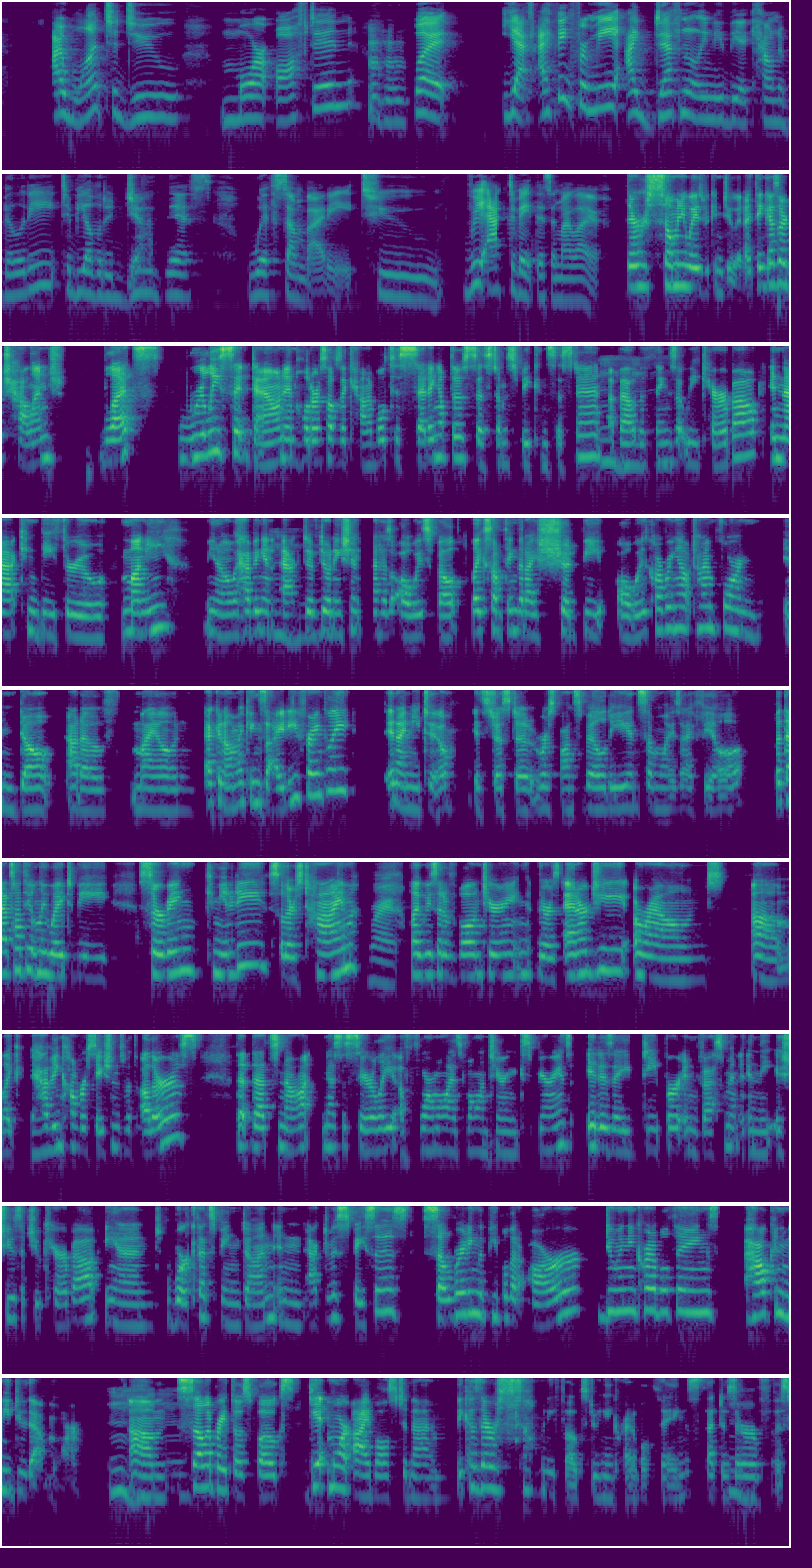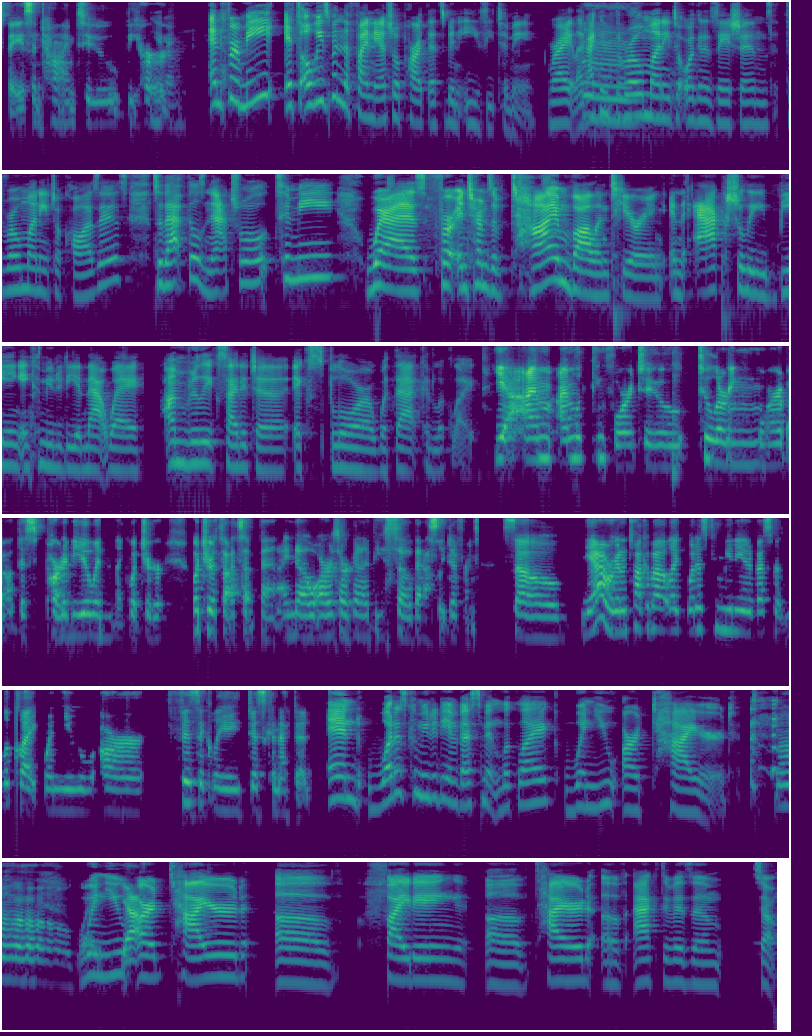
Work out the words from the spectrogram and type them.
i want to do more often. Mm-hmm. but yes, I think for me, I definitely need the accountability to be able to do yeah. this with somebody to reactivate this in my life. There are so many ways we can do it. I think as our challenge, let's really sit down and hold ourselves accountable to setting up those systems to be consistent mm-hmm. about the things mm-hmm. that we care about. And that can be through money, you know, having an mm-hmm. active donation that has always felt like something that I should be always carving out time for and and don't out of my own economic anxiety, frankly. And I need to. It's just a responsibility in some ways, I feel. But that's not the only way to be serving community. So there's time. Right. Like we said, of volunteering, there's energy around um, like having conversations with others that that's not necessarily a formalized volunteering experience it is a deeper investment in the issues that you care about and work that's being done in activist spaces celebrating the people that are doing incredible things how can we do that more Mm-hmm. Um, celebrate those folks, get more eyeballs to them because there are so many folks doing incredible things that mm-hmm. deserve mm-hmm. the space and time to be heard. Yeah. And for me, it's always been the financial part that's been easy to me, right? Like mm. I can throw mm. money to organizations, throw money to causes. So that feels natural to me. Whereas for in terms of time volunteering and actually being in community in that way, I'm really excited to explore what that could look like. Yeah, I'm I'm looking forward to to learning more about this part of you and like what your what your thoughts have been. I know ours are going to be so vastly different. So, yeah, we're going to talk about like what does community investment look like when you are physically disconnected. And what does community investment look like when you are tired? Oh, when you yeah. are tired of fighting, of tired of activism. So,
